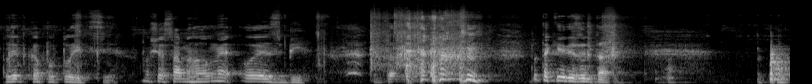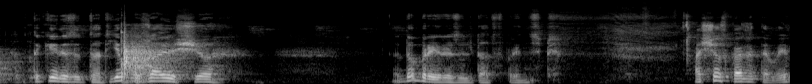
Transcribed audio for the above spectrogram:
плитка по плитці. Ну, що саме головне ОСБ. Тобто, ну, такий результат. Такий результат. Я вважаю, що добрий результат, в принципі. А що скажете ви?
